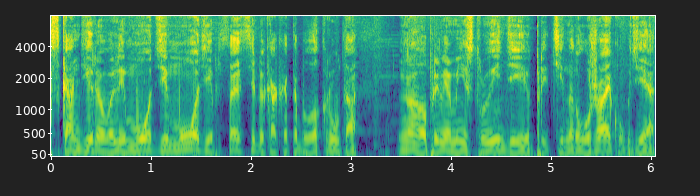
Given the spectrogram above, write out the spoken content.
скандировали «Моди-моди». Представьте себе, как это было круто премьер-министру Индии прийти на лужайку, где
